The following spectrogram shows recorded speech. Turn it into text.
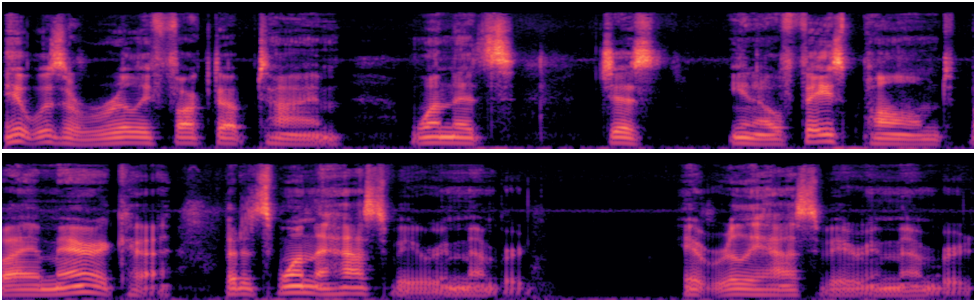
It was a really fucked up time, one that's just you know, face palmed by America, but it's one that has to be remembered. It really has to be remembered.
